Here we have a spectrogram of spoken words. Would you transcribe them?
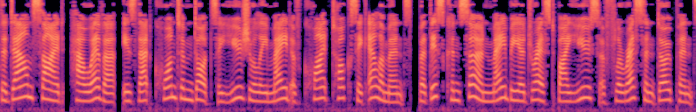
The downside, however, is that quantum dots are usually made of quite toxic elements, but this concern may be addressed by use of fluorescent dopants.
